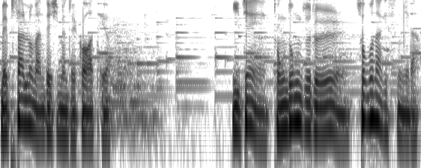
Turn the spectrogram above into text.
맵쌀로 만드시면 될 것 같아요. 이제 동동주를 소분하겠습니다.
